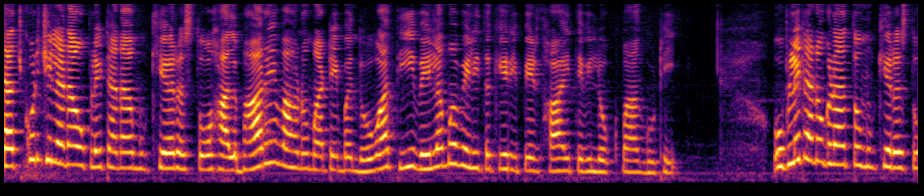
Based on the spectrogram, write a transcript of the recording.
રાજકોટ જિલ્લાના ઉપલેટાના મુખ્ય રસ્તો હાલ ભારે વાહનો માટે બંધ હોવાથી વહેલામાં વહેલી તકે રિપેર થાય તેવી લોકમાંગ ઉઠી. ઉપલેટાનો ગણાતો મુખ્ય રસ્તો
